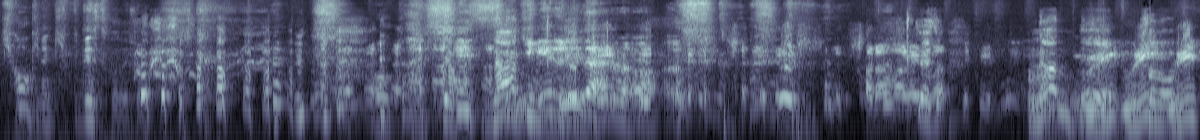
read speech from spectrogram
飛行機の切符ですってことでしょ。おかしすぎるだろ。さらわれるわっていう。うなんで売り売りその売り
